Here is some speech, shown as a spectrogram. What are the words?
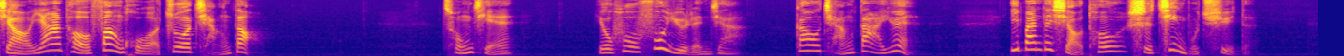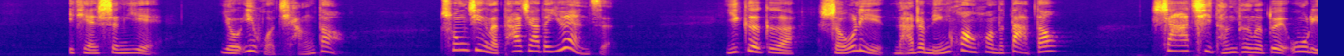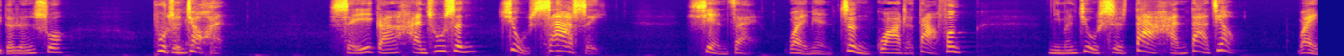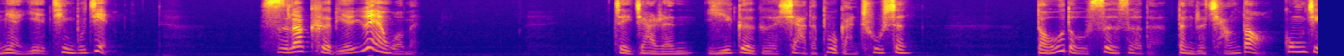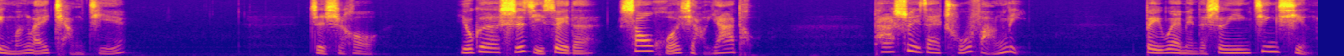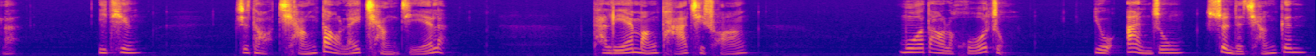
小丫头放火捉强盗。从前有户富裕人家，高墙大院，一般的小偷是进不去的。一天深夜，有一伙强盗冲进了他家的院子，一个个手里拿着明晃晃的大刀，杀气腾腾的对屋里的人说：“不准叫喊！”谁敢喊出声，就杀谁。现在外面正刮着大风，你们就是大喊大叫，外面也听不见。死了可别怨我们。这家人一个个吓得不敢出声，抖抖瑟瑟的等着强盗攻进门来抢劫。这时候，有个十几岁的。烧火小丫头，她睡在厨房里，被外面的声音惊醒了。一听，知道强盗来抢劫了，她连忙爬起床，摸到了火种，又暗中顺着墙根，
